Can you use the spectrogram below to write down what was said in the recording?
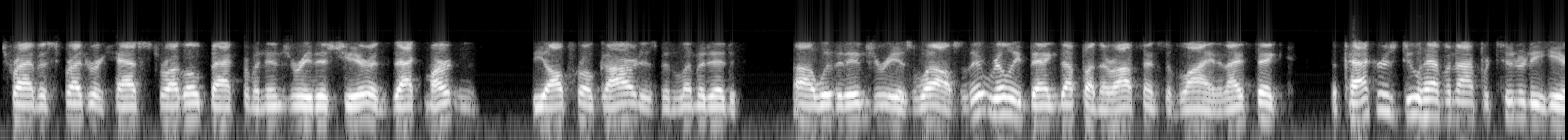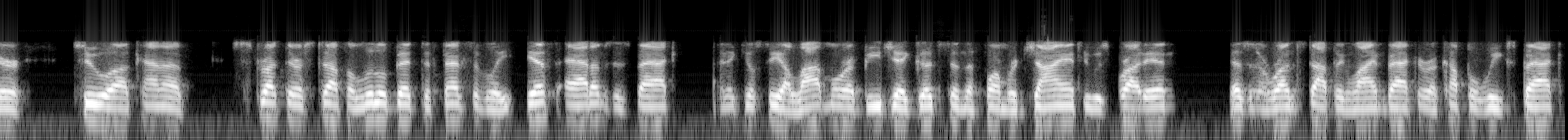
Travis Frederick has struggled back from an injury this year, and Zack Martin, the All Pro guard, has been limited uh, with an injury as well. So they're really banged up on their offensive line, and I think the Packers do have an opportunity here to uh, kind of strut their stuff a little bit defensively. If Adams is back, I think you'll see a lot more of B.J. Goodson, the former Giant, who was brought in as a run-stopping linebacker a couple weeks back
